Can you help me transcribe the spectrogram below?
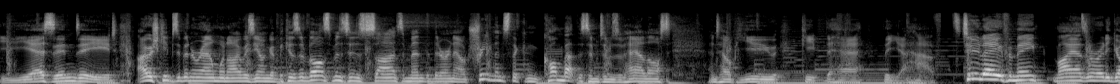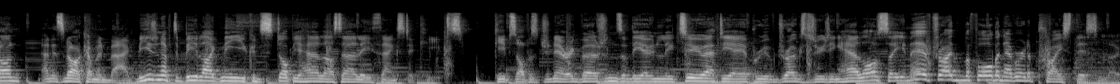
Yes, indeed. Irish Keeps have been around when I was younger because advancements in science meant that there are now treatments that can combat the symptoms of hair loss and help you keep the hair that you have. It's too late for me. My hair's already gone and it's not coming back. But you don't have to be like me. You can stop your hair loss early thanks to Keeps. Keeps offers generic versions of the only two FDA approved drugs for treating hair loss, so you may have tried them before, but never at a price this low.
